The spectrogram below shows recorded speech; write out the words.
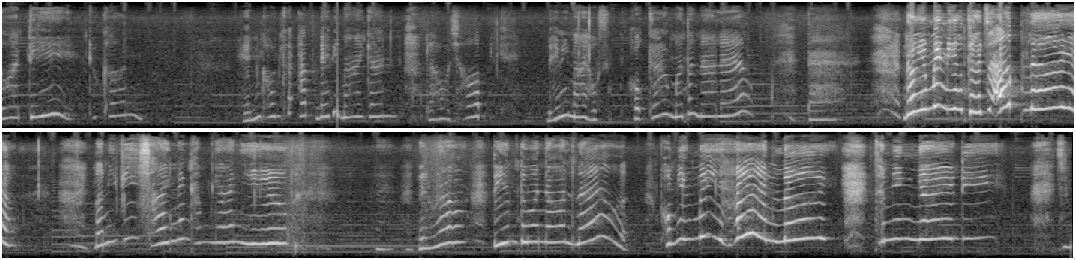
สวัสดีทุกคน เห็นคนก็อัพเบบี้มายกัน เราชอบเบบี้มายหกหกเก้ามาตั้งนานแล้ว แต่เรายังไม่มีโอกาสจะอัพเลยอะตอนนี้พี่ชายนั่งทำงานอยู่แต่เราเตรียมตัวนอนแล้ว ผมยังไม่แห้งเลยทำยังไงดีวัน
